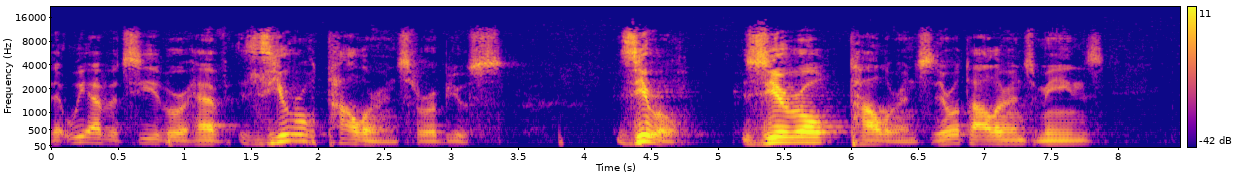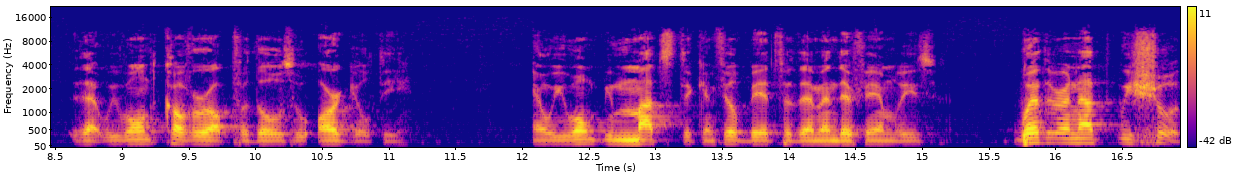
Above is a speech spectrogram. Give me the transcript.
that we have a tzibur have zero tolerance for abuse. Zero. Zero tolerance. Zero tolerance means that we won't cover up for those who are guilty. And we won't be matzdik and feel bad for them and their families, whether or not we should.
